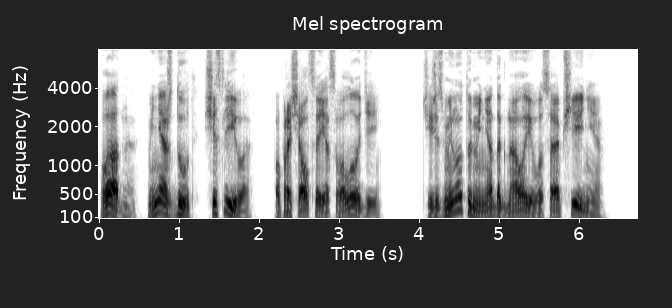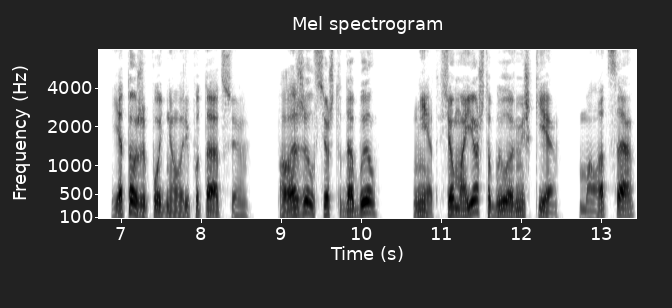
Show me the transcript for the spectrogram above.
Ладно, меня ждут. Счастливо. Попрощался я с Володей. Через минуту меня догнало его сообщение. Я тоже поднял репутацию. Положил все, что добыл. Нет, все мое, что было в мешке. Молодца.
